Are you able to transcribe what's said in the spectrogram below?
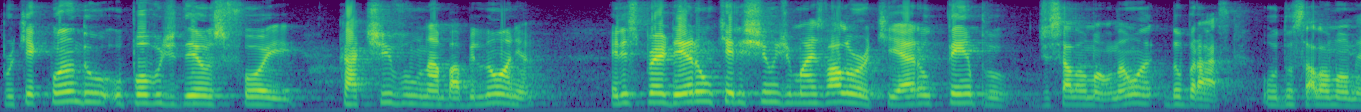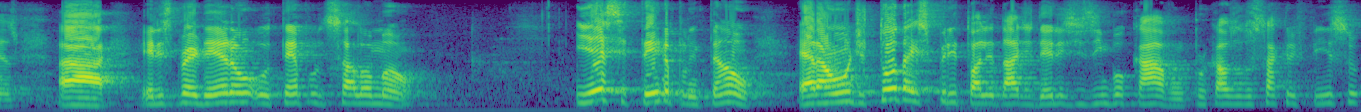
porque quando o povo de Deus foi cativo na Babilônia, eles perderam o que eles tinham de mais valor, que era o templo de Salomão, não do Brás, o do Salomão mesmo. Ah, eles perderam o templo de Salomão. E esse templo, então, era onde toda a espiritualidade deles desembocavam, por causa do sacrifício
